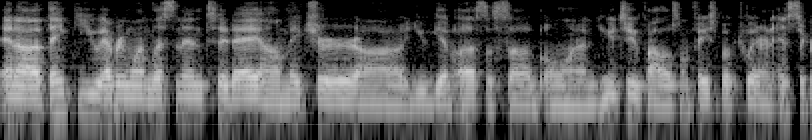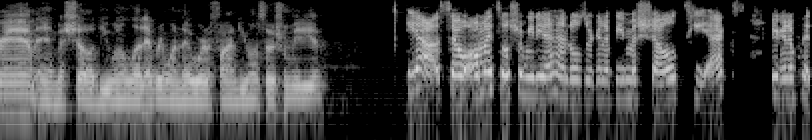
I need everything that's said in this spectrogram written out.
And uh, thank you, everyone listening today. Um, make sure uh, you give us a sub on YouTube, follow us on Facebook, Twitter, and Instagram. And Michelle, do you want to let everyone know where to find you on social media? Yeah, so all my social media handles are going to be Michelle TX. You're going to put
